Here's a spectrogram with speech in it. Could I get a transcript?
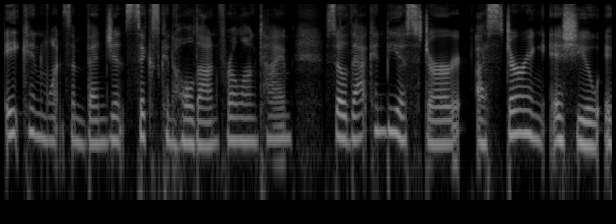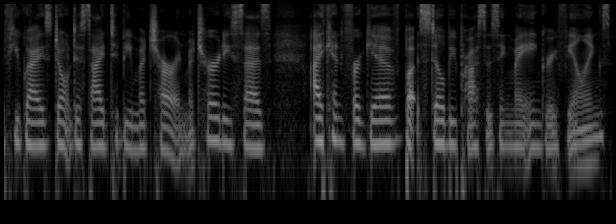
eight can want some vengeance six can hold on for a long time so that can be a stir a stirring issue if you guys don't decide to be mature and maturity says i can forgive but still be processing my angry feelings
